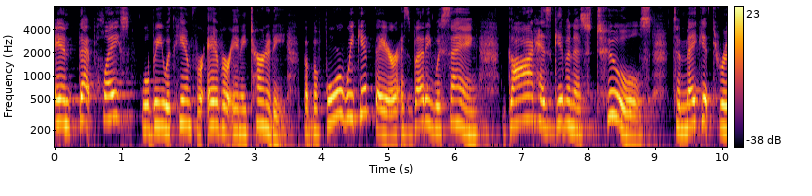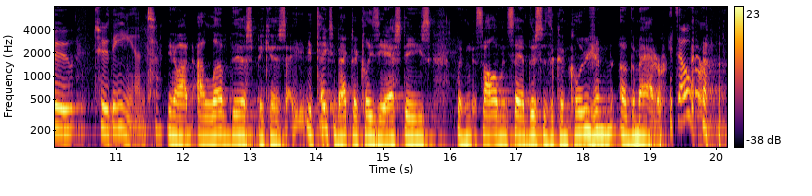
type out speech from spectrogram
And that place will be with Him forever in eternity. But before we get there, as Buddy was saying, God has given us tools to make it through to the end. You know, I, I love this because it takes you back to Ecclesiastes when Solomon said, This is the conclusion of the matter. It's over.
